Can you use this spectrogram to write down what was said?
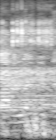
Bye.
